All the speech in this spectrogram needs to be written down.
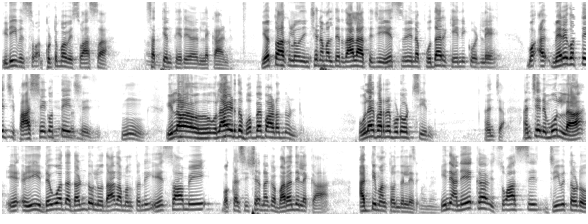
ಇಡೀ ವಿಶ್ವ ಕುಟುಂಬ ವಿಶ್ವಾಸ ಸತ್ಯನ್ ತೆರೆಯ ಲೆಕ್ಕ ಆಂಡು ಎತ್ತು ಹಾಕಲು ಇಂಚಿನ ಮಲ್ತಿರ್ ದಾಲ ಆತಿಜಿ ಯೇಸುವಿನ ಪುದರ್ ಕೇನಿ ಕೊಡ್ಲೆ ಮೊ- ಅ- ಮೇರೆ ಗೊತ್ತೇಜಿ ಭಾಷೆ ಗೊತ್ತೇಜಿ ಗೊತ್ತೇಜಿ. ಹ್ಞೂ ಇಲ್ಲ ಉಲಾ ಹಿಡ್ದು ಬೊಬ್ಬೆ ಪಾಡೊಂದುಂಟು ಉಲಾಯ್ ಬರ್ರೆ ಬಿಡು ಒಟ್ಸಿ ಇಂದು ಅಂಚ ಅಂಚೆನೆ ಮೂಲ ಈ- ಈ ದೆವ್ವದ ದಂಡುಲು ದಾದ ಮಲ್ತೊಂಡು ಏಸ್ವಾಮಿ ಬೊಕ್ಕ ಶಿಷ್ಯನಾಗ ಬರಂದಿ ಲೆಕ್ಕ ಅಡ್ಡಿ ಮಲ್ತೊಂದಿಲ್ಲೇರಿ ಇನ್ನು ಅನೇಕ ವಿಶ್ವಾಸಿ ಜೀವಿತಡು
